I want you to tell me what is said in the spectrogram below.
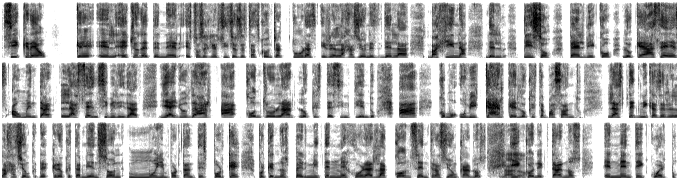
Sí creo que el hecho de tener estos ejercicios, estas contracturas y relajaciones de la vagina, del piso pélvico, lo que hace es aumentar la sensibilidad y ayudar a controlar lo que esté sintiendo, a como ubicar qué es lo que está pasando. Las técnicas de relajación creo que también son muy importantes. ¿Por qué? Porque nos permiten mejorar la concentración, Carlos, y conectarnos en mente y cuerpo.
